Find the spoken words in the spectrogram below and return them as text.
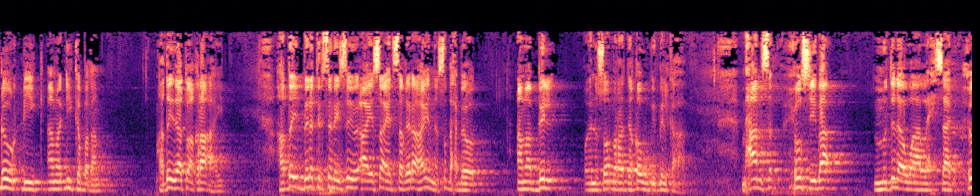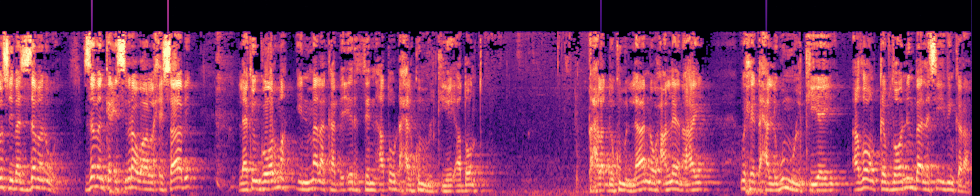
dhowr dhiig ama dhiig ka badan. Hadday daatu aqraa ahayd hadday tirsanaysay aaysa ahayd sakiiro ahaydna saddex bilood ama bil aynu soo marra dee bilka ah xusiba muddada waa la xisaabi. Xusiba zamanu zamanka istibraa waa la xisaabi. Laakiin goorma in malaka biirtin hadduu dhaxal ku mulkiyey addoonta waxaan leenahay wixii dhaxal lagu mulkiyey adoon qibdoonin baa la sii iibin karaa.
